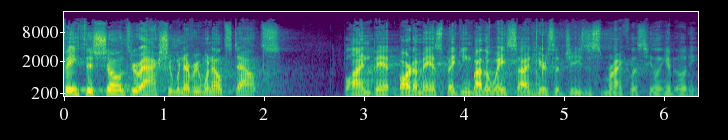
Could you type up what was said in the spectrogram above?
Faith is shown through action when everyone else doubts. Blind Bartimaeus begging by the wayside hears of Jesus' miraculous healing ability.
